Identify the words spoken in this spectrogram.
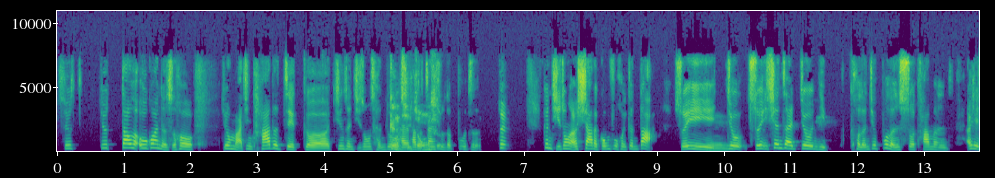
所以就到了欧冠的时候。就马竞他的这个精神集中程度，还有他的战术的布置，对，更集中，而下的功夫会更大，所以就所以现在就你可能就不能说他们，而且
